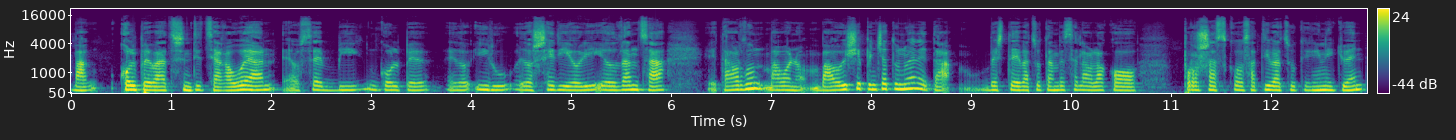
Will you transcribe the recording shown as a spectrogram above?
ba, kolpe bat sentitzea gauean, edo ze bi golpe, edo hiru edo serie hori, edo dantza, eta ordun ba, bueno, ba, hoxe pentsatu nuen, eta beste batzutan bezala olako prosazko zati batzuk egin dituen,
